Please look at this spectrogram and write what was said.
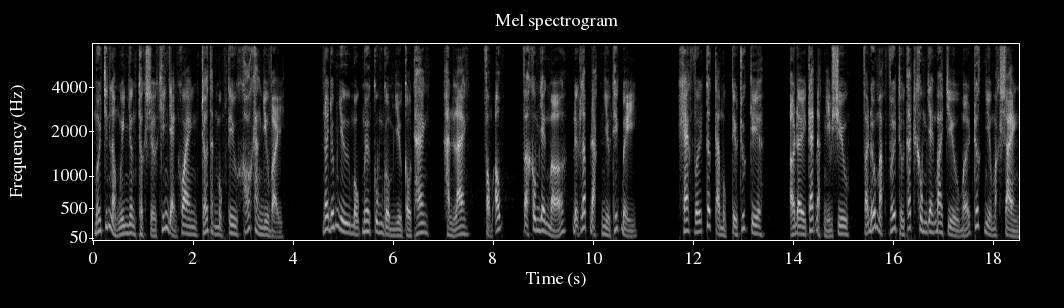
mới chính là nguyên nhân thực sự khiến dạng khoan trở thành mục tiêu khó khăn như vậy nó giống như một mê cung gồm nhiều cầu thang, hành lang, phòng ốc và không gian mở được lắp đặt nhiều thiết bị. Khác với tất cả mục tiêu trước kia, ở đây các đặc nhiệm siêu phải đối mặt với thử thách không gian ba chiều bởi rất nhiều mặt sàn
